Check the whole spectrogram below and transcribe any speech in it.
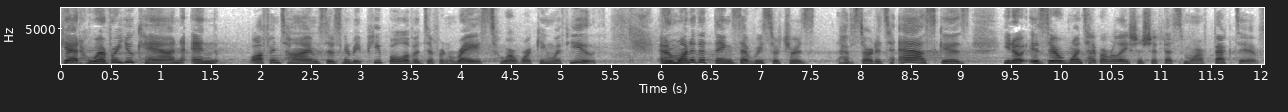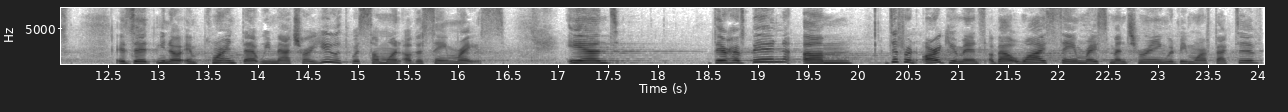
get whoever you can and oftentimes there's going to be people of a different race who are working with youth. And one of the things that researchers have started to ask is, you know, is there one type of relationship that's more effective? Is it, you know, important that we match our youth with someone of the same race? And there have been um, different arguments about why same-race mentoring would be more effective,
